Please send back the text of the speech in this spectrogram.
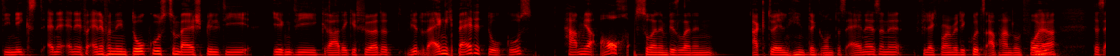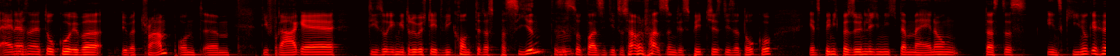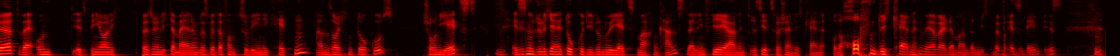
die nächst, eine, eine, eine von den Dokus zum Beispiel, die irgendwie gerade gefördert wird, oder eigentlich beide Dokus, haben ja auch so ein bisschen einen aktuellen Hintergrund. Das eine ist eine, vielleicht wollen wir die kurz abhandeln vorher. Mhm. Das eine ist eine Doku über, über Trump und ähm, die Frage, die so irgendwie drüber steht, wie konnte das passieren? Das mhm. ist so quasi die Zusammenfassung des Pitches dieser Doku. Jetzt bin ich persönlich nicht der Meinung, dass das ins Kino gehört, weil, und jetzt bin ich auch nicht persönlich der Meinung, dass wir davon zu wenig hätten an solchen Dokus, schon jetzt. Mhm. Es ist natürlich eine Doku, die du nur jetzt machen kannst, weil in vier Jahren interessiert es wahrscheinlich keinen oder hoffentlich keinen mehr, weil der Mann dann nicht mehr Präsident ist.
